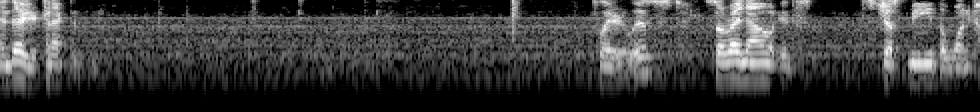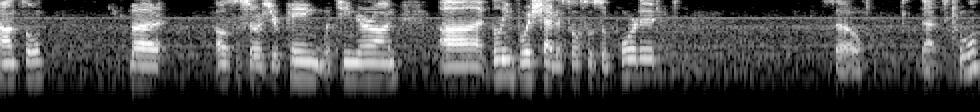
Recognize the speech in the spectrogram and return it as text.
And there, you're connected. Player list. So right now, it's it's just me, the one console, but also shows your ping, what team you're on. Uh, I believe voice chat is also supported, so that's cool.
